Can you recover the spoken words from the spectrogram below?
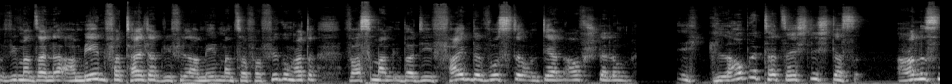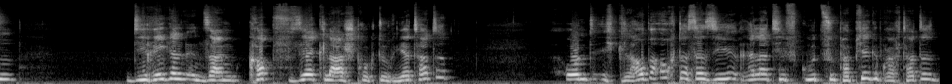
wie man seine Armeen verteilt hat, wie viele Armeen man zur Verfügung hatte, was man über die Feinde wusste und deren Aufstellung. Ich glaube tatsächlich, dass Arnesen die Regeln in seinem Kopf sehr klar strukturiert hatte. Und ich glaube auch, dass er sie relativ gut zu Papier gebracht hatte.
